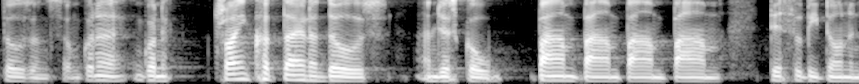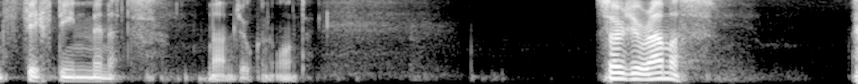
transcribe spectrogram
those ones. So I'm gonna. I'm gonna try and cut down on those and just go bam, bam, bam, bam. This will be done in 15 minutes. No, I'm joking. It won't. Sergio Ramos.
